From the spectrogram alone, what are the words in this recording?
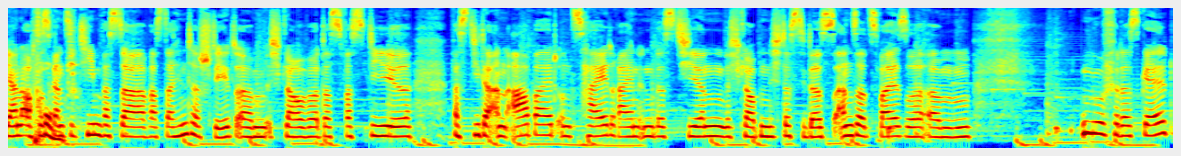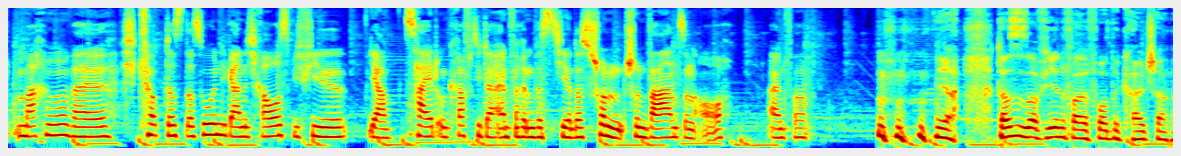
Ja, und auch das Punkt. ganze Team, was da, was dahinter steht. Ähm, ich glaube, das, was die, was die da an Arbeit und Zeit rein investieren, ich glaube nicht, dass sie das ansatzweise ähm, nur für das Geld machen, weil ich glaube, das, das holen die gar nicht raus, wie viel ja, Zeit und Kraft die da einfach investieren. Das ist schon, schon Wahnsinn auch. Einfach. Ja, das ist auf jeden Fall for the culture.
